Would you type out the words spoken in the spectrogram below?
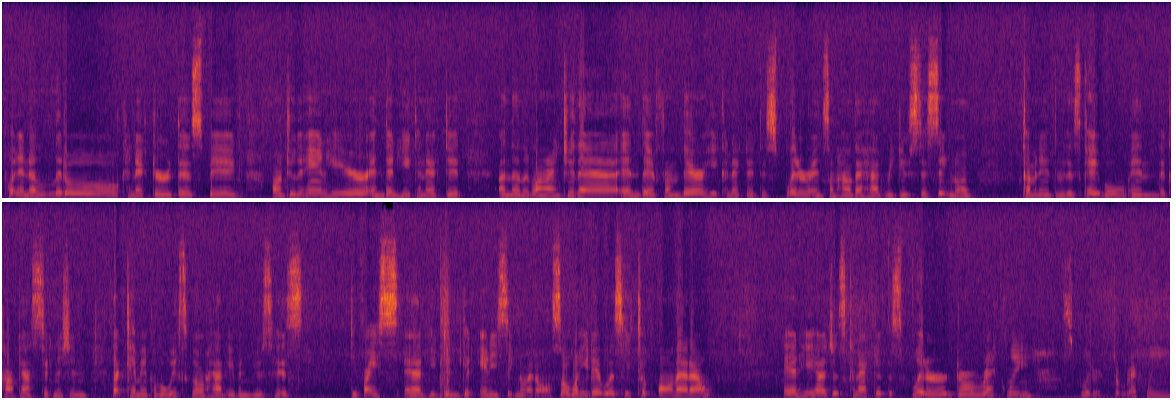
put in a little connector this big onto the end here, and then he connected another line to that, and then from there he connected the splitter, and somehow that had reduced the signal coming in through this cable, and the Comcast technician that came in a couple weeks ago had even used his device and he didn't get any signal at all. So what he did was he took all that out and he had just connected the splitter directly, splitter directly,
